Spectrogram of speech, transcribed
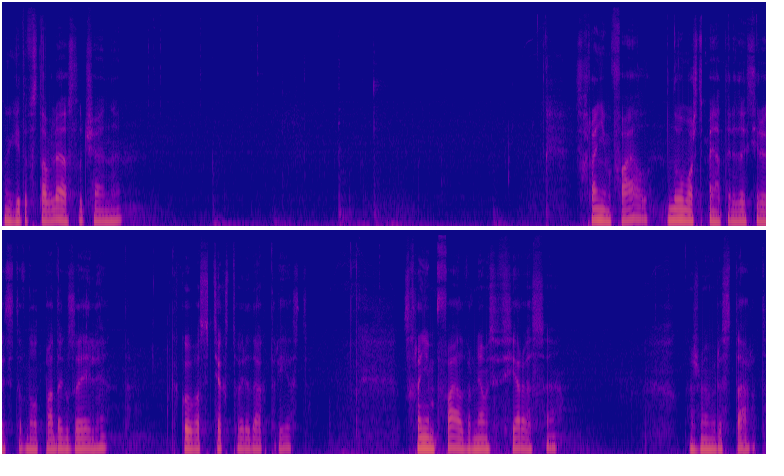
Какие-то вставляю случайные. Сохраним файл. Ну, вы можете, понятно, редактировать это в Notepad.exe или там, какой у вас текстовый редактор есть. Сохраним файл, вернемся в сервисы. Нажмем Restart.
